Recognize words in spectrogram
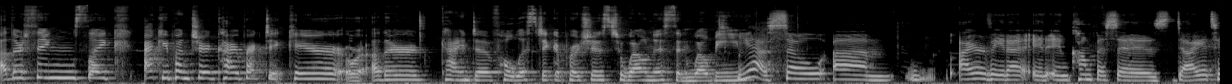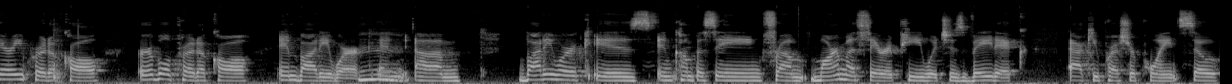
other things like acupuncture, chiropractic care, or other kind of holistic approaches to wellness and well being? Yeah. So um, Ayurveda it encompasses dietary protocol, herbal protocol, and body work, mm. and um, body work is encompassing from marma therapy, which is Vedic acupressure points. So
